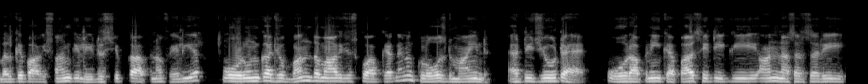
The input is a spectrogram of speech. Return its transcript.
बल्कि पाकिस्तान की लीडरशिप का अपना फेलियर और उनका जो बंद दिमाग जिसको आप कहते हैं ना क्लोज्ड माइंड एटीट्यूड है और अपनी कैपेसिटी की अननेसेसरी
